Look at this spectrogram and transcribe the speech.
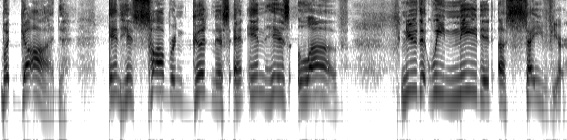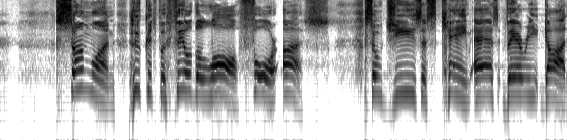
But God, in His sovereign goodness and in His love, knew that we needed a Savior, someone who could fulfill the law for us. So Jesus came as very God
